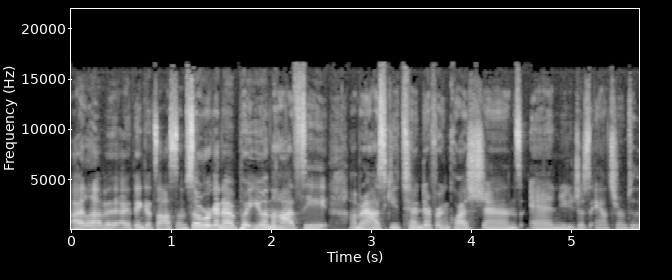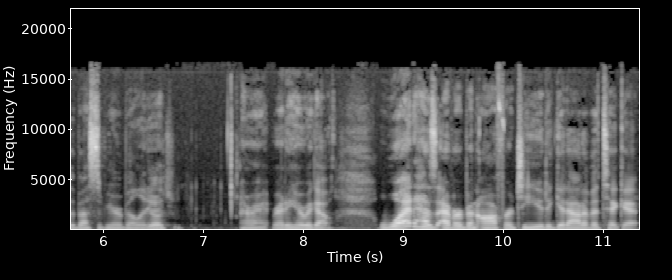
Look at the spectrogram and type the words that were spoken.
I love it. I think it's awesome. So we're gonna put you in the hot seat. I'm gonna ask you ten different questions, and you just answer them to the best of your ability. Got you. All right, ready? Here we go. What has ever been offered to you to get out of a ticket?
